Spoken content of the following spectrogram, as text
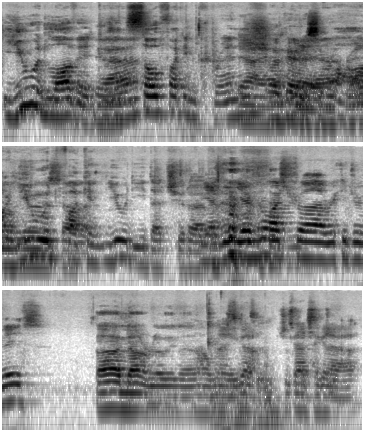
You would love it because Yeah? it's so fucking cringe. Yeah, yeah. Okay. Yeah. Oh, I'll you give it a would shot. fucking you would eat that shit up. You ever, you ever watched uh, Ricky Gervais? Uh, not really. No. Oh man, you gotta, Just gotta check it out.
